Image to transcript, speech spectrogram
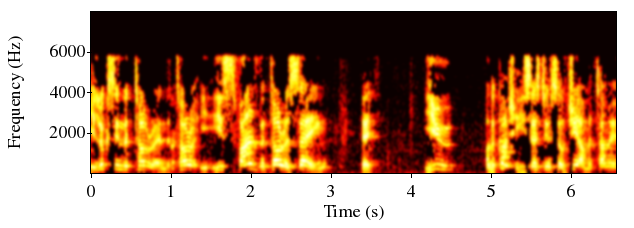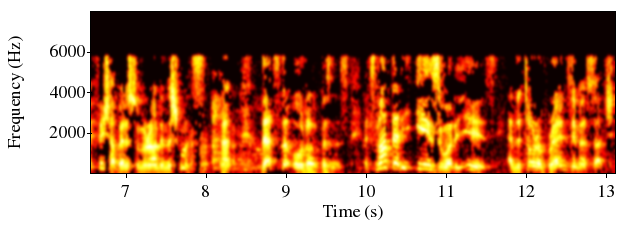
he looks in the Torah, and the Torah, he, finds the Torah saying that you, on the contrary, he says to himself, gee, I'm a tame fish, I better swim around in the schmutz. That's the order of business. It's not that he is what he is, and the Torah brands him as such.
